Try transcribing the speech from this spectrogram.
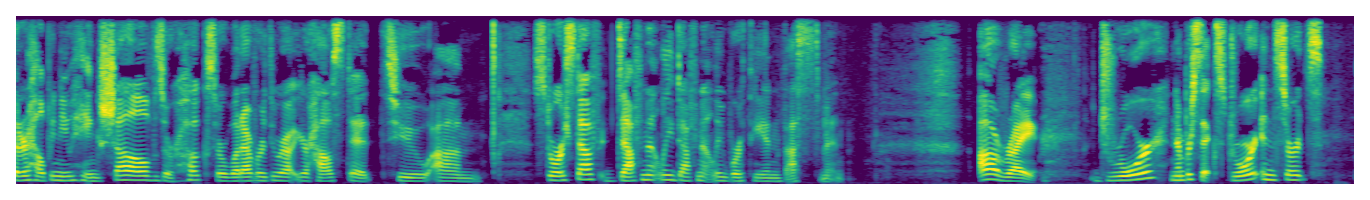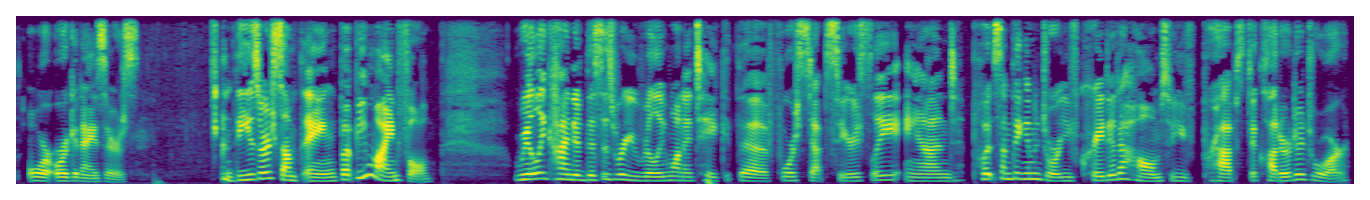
that are helping you hang shelves or hooks or whatever throughout your house to, to um, store stuff, definitely, definitely worth the investment. All right, drawer number six drawer inserts or organizers. These are something, but be mindful. Really, kind of, this is where you really want to take the four steps seriously and put something in a drawer. You've created a home, so you've perhaps decluttered a drawer.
